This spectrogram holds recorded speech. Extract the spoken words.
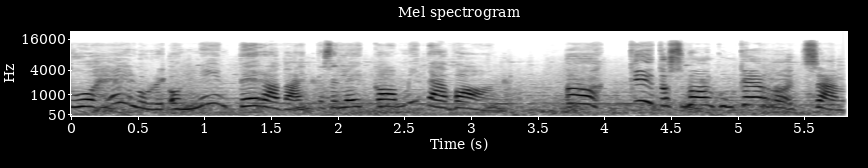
Tuo heiluri on niin terävä, että se leikkaa mitä vaan. Ah, kiitos vaan kun kerroit, Sam.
